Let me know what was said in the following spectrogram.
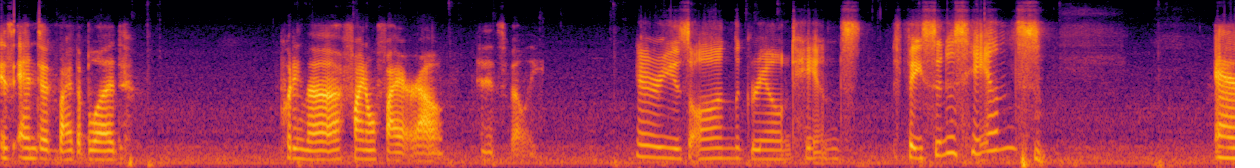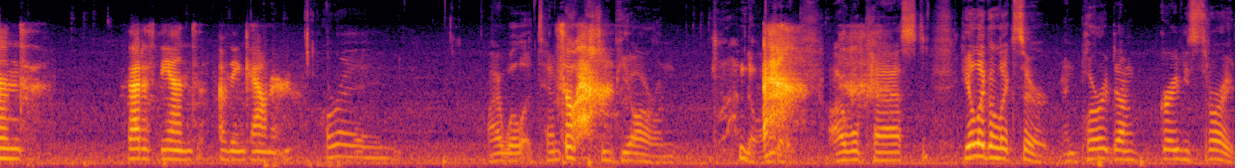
is ended by the blood, putting the final fire out in its belly. Harry is on the ground, hands face in his hands. And that is the end of the encounter. Hooray! I will attempt So- CPR on. no, I'm kidding. I will cast Healing Elixir and pour it down Gravy's throat.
